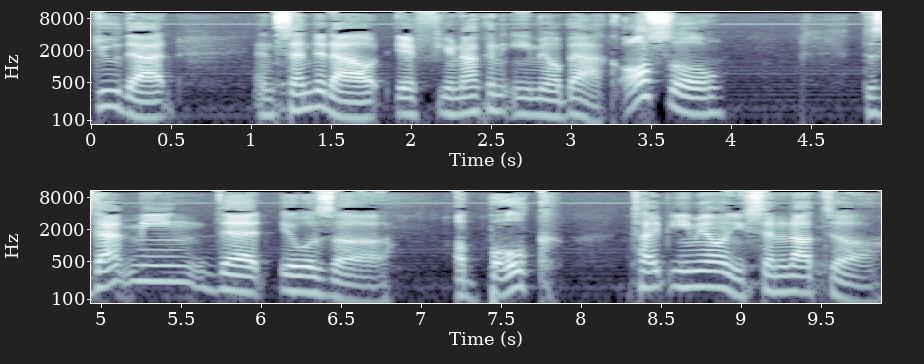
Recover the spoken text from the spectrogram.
do that and send it out if you're not going to email back. Also, does that mean that it was a a bulk type email and you send it out to a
